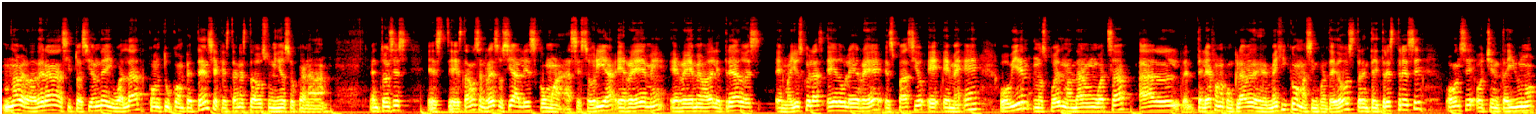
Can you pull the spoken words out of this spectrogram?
una verdadera situación de igualdad con tu competencia que está en Estados Unidos o Canadá. Entonces, este, estamos en redes sociales como asesoría RM, RM va deletreado, es en mayúsculas EWRE espacio EME o bien nos puedes mandar un WhatsApp al teléfono con clave de México más 52 33 13 11 81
